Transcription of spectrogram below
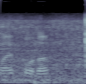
来获得。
